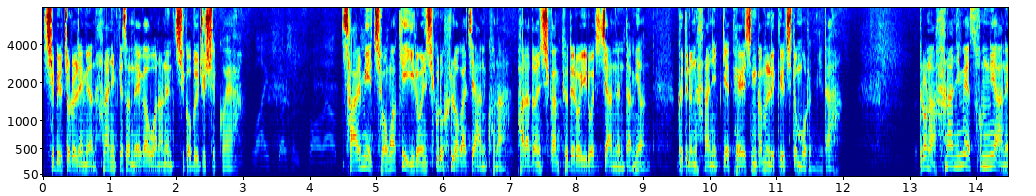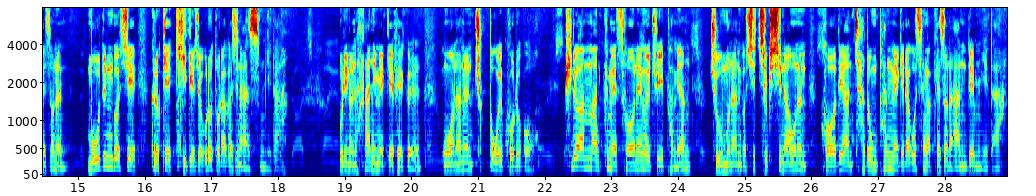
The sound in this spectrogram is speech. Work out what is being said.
11조를 내면 하나님께서 내가 원하는 직업을 주실 거야. 삶이 정확히 이런 식으로 흘러가지 않거나 바라던 시간표대로 이루어지지 않는다면 그들은 하나님께 배신감을 느낄지도 모릅니다. 그러나 하나님의 섭리 안에서는 모든 것이 그렇게 기계적으로 돌아가지는 않습니다. 우리는 하나님의 계획을 원하는 축복을 고르고 필요한 만큼의 선행을 주입하면 주문한 것이 즉시 나오는 거대한 자동 판매기라고 생각해서는 안 됩니다.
